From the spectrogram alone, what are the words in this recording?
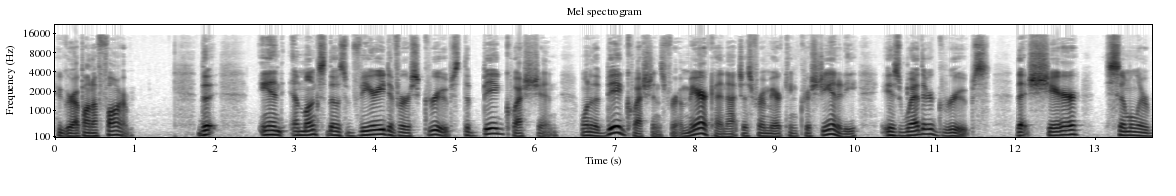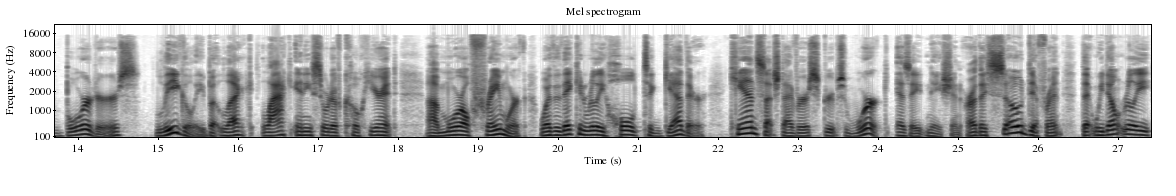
who grew up on a farm. The, and amongst those very diverse groups, the big question, one of the big questions for America, not just for American Christianity, is whether groups that share similar borders legally, but lack, lack any sort of coherent uh, moral framework, whether they can really hold together. Can such diverse groups work as a nation? Are they so different that we don't really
